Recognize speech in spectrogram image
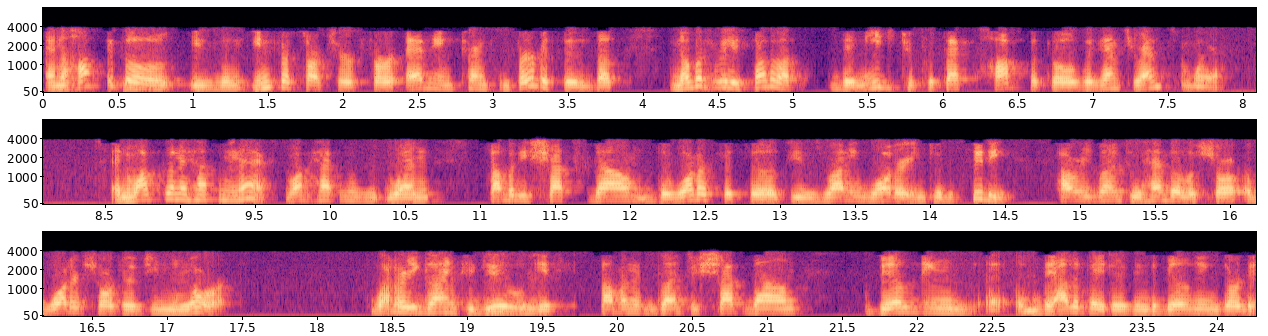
And a hospital mm-hmm. is an infrastructure for admin terms and purposes, but nobody really thought about the need to protect hospitals against ransomware. And what's going to happen next? What happens when somebody shuts down the water facilities running water into the city? How are you going to handle a, short, a water shortage in New York? What are you going to do mm-hmm. if someone is going to shut down buildings, uh, the elevators in the buildings, or the,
